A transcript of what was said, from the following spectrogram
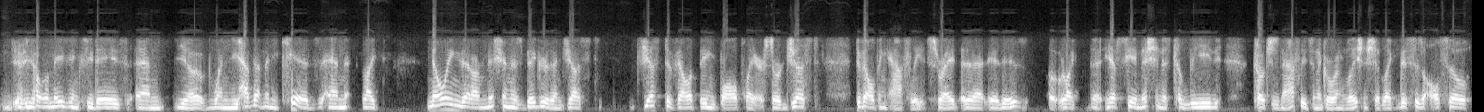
you know amazing few days, and you know when you have that many kids and like knowing that our mission is bigger than just just developing ball players or just developing athletes, right? That it is like the FCA mission is to lead coaches and athletes in a growing relationship. Like this is also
